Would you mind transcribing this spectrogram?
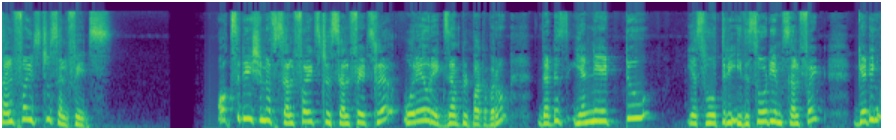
sulphites to sulphates oxidation of sulphites to சல்ஃபேட்ஸில் ஒரே ஒரு எக்ஸாம்பிள் பார்க்க போகிறோம் that is NA two SO three இது sodium sulphite getting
